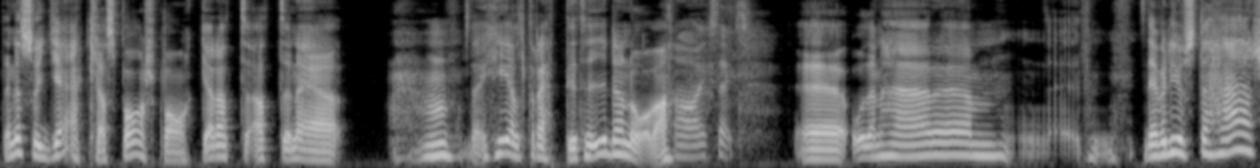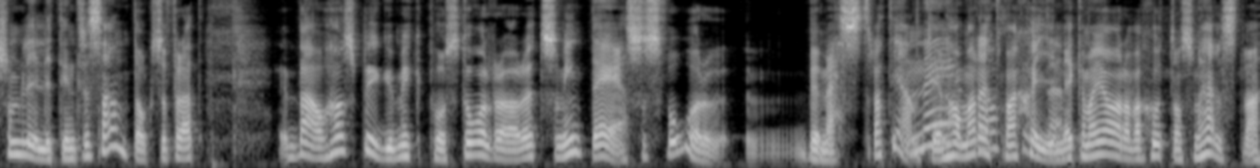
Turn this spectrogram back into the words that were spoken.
den är så jäkla sparsmakad att, att den är, mm, helt rätt i tiden då va. Ja exakt. Eh, och den här, ehm, det är väl just det här som blir lite intressant också för att Bauhaus bygger mycket på stålröret som inte är så svårbemästrat egentligen. Nej, Har man rätt absolut maskin, inte. det kan man göra vad sjutton som helst. va.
